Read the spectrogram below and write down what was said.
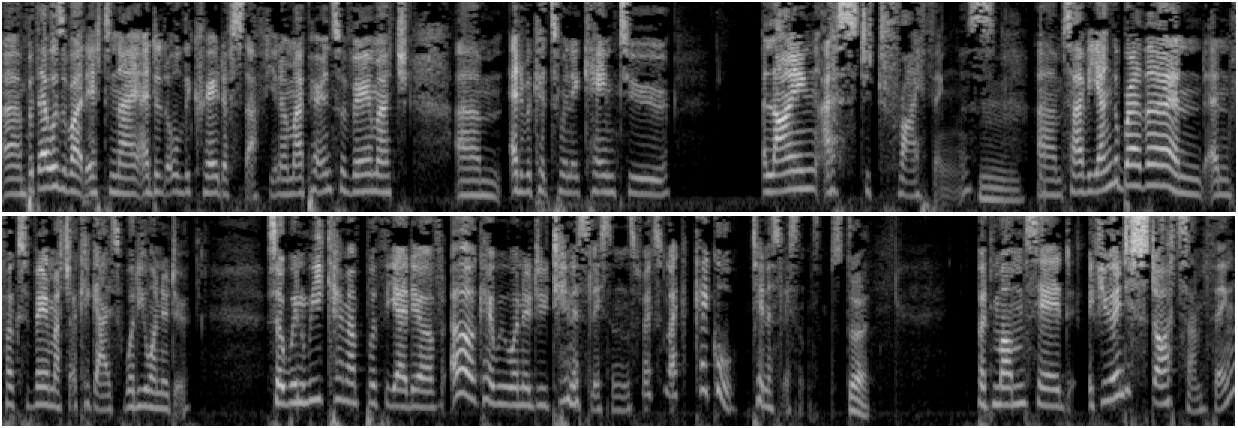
Um, but that was about it. And I, I did all the creative stuff. You know, my parents were very much, um, advocates when it came to allowing us to try things. Hmm. Um, so I have a younger brother and, and folks are very much, okay guys, what do you want to do? So when we came up with the idea of, oh, okay, we want to do tennis lessons, folks were like, okay, cool, tennis lessons. Let's do it. But mom said, if you're going to start something,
